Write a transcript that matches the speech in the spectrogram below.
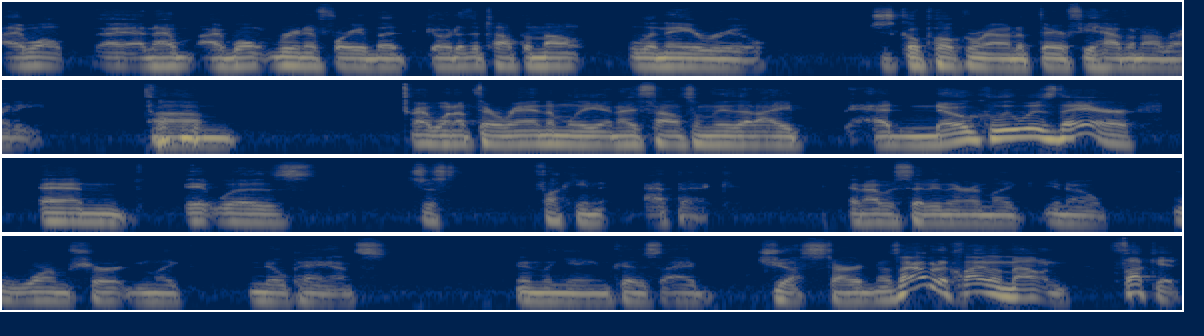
I won't and I, I won't ruin it for you, but go to the top of Mount Lanayru. Just go poke around up there if you haven't already. Okay. Um, I went up there randomly and I found something that I had no clue was there, and it was just fucking epic. And I was sitting there in like you know warm shirt and like no pants in the game because I just started. And I was like, I'm gonna climb a mountain. Fuck it,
